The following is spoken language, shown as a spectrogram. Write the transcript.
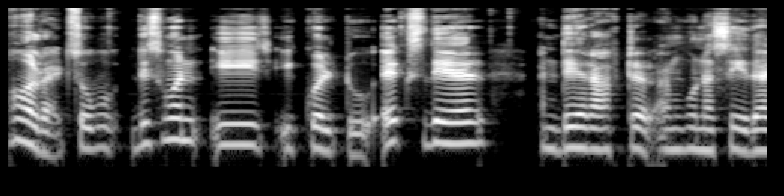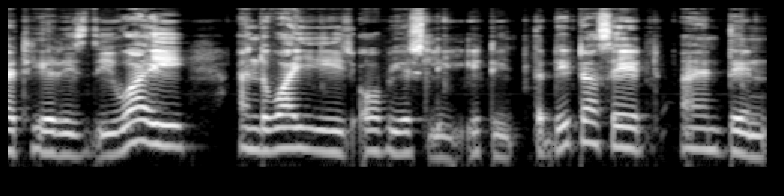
Alright so this one is equal to x there and thereafter I'm gonna say that here is the y and the y is obviously it is the data set and then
